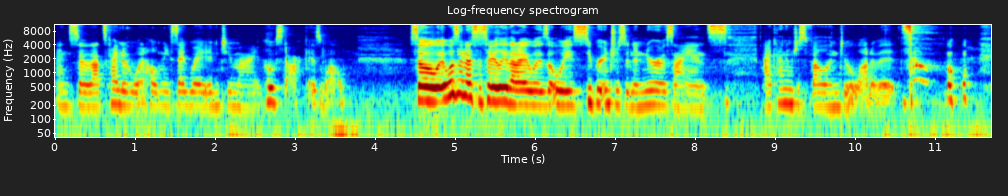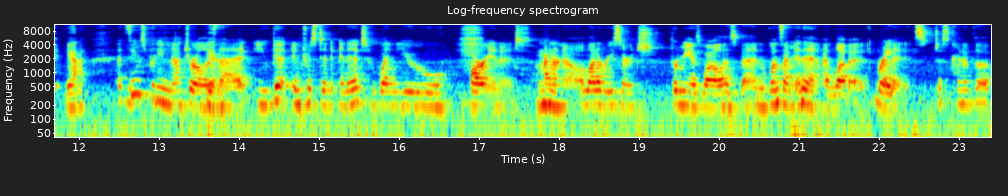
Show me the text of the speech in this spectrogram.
And so that's kind of what helped me segue into my postdoc as well. So it wasn't necessarily that I was always super interested in neuroscience. I kind of just fell into a lot of it. So, yeah. It seems pretty natural is that you get interested in it when you are in it. Mm-hmm. I don't know. A lot of research for me as well has been once I'm in it, I love it. Right. But it's just kind of the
